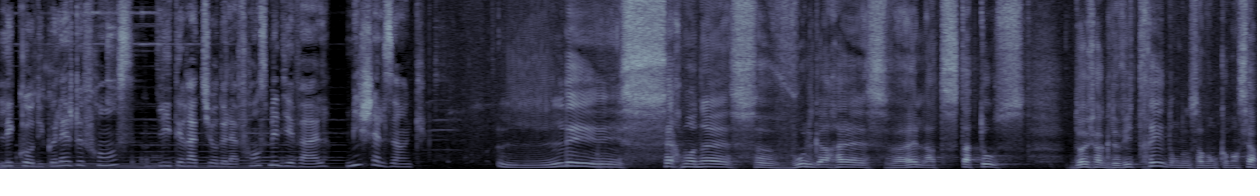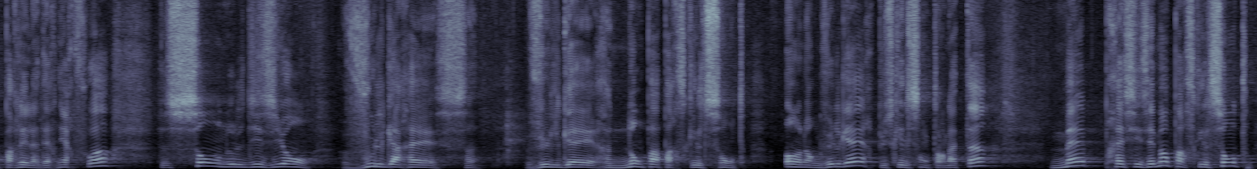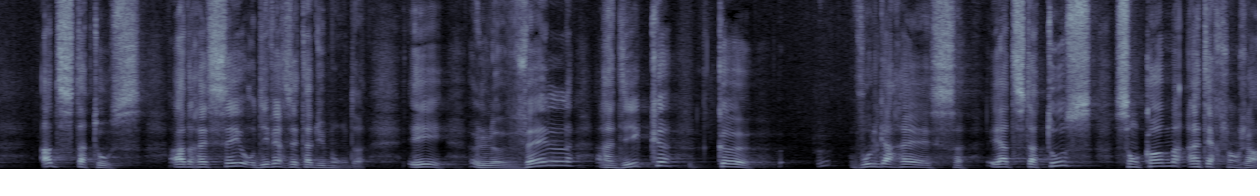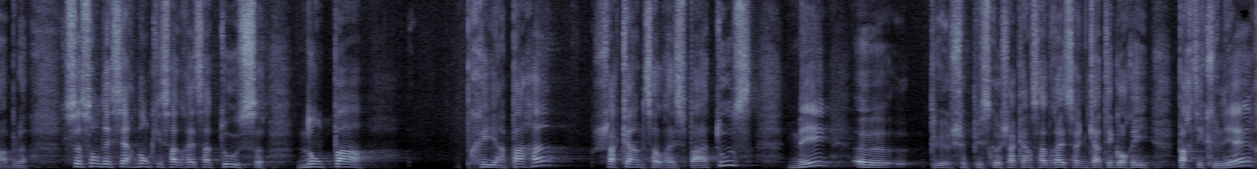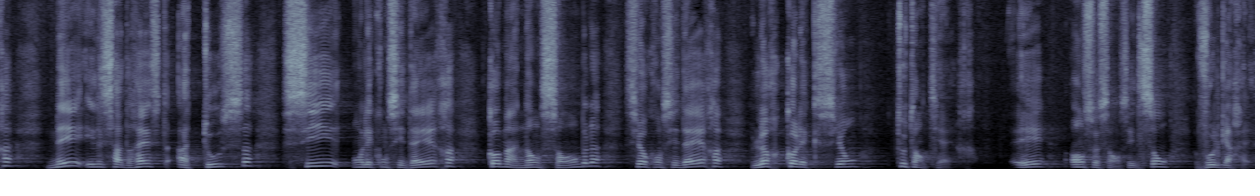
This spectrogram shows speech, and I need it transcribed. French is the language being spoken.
Les cours du Collège de France, littérature de la France médiévale, Michel Zinc. Les sermones vulgares ad status de Jacques de Vitry, dont nous avons commencé à parler la dernière fois, sont, nous le disions, vulgares, vulgaires, non pas parce qu'ils sont en langue vulgaire, puisqu'ils sont en latin, mais précisément parce qu'ils sont ad status, adressés aux divers États du monde. Et le vel indique que vulgares et ad status sont comme interchangeables. Ce sont des sermons qui s'adressent à tous, non pas pris un par un, chacun ne s'adresse pas à tous, mais euh, puisque chacun s'adresse à une catégorie particulière, mais ils s'adressent à tous si on les considère comme un ensemble, si on considère leur collection tout entière. Et en ce sens, ils sont vulgares.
